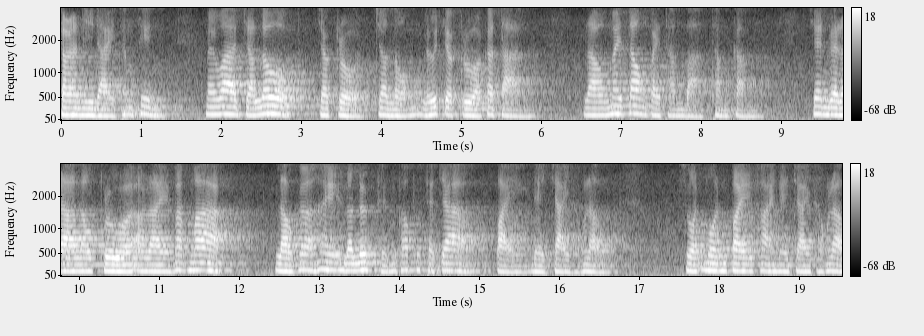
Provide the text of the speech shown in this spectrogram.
กรณีใดทั้งสิ้น ไม่ว่าจะโลภจะโกรธจะหลงหรือจะกลัวก็ตาม เราไม่ต้องไปทำบาปทำกรรม เช่นเวลาเรากลัวอะไรมากๆ เราก็ให้ระลึกถึงพระพุทธเจ้าไปในใจของเรา สวดมนต์ไปภายในใจของเรา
